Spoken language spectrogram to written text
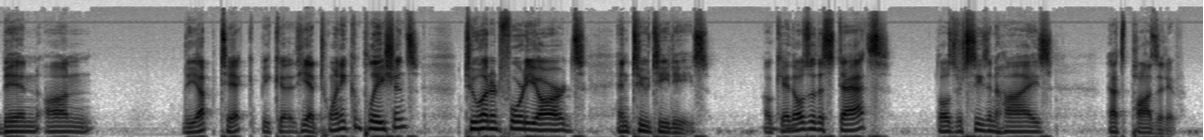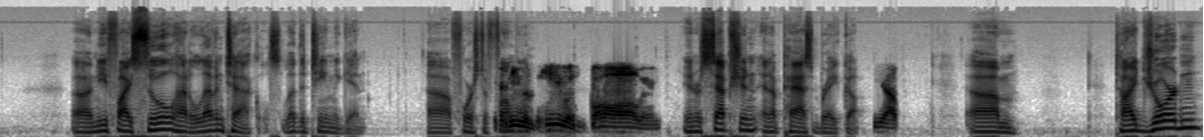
been on the uptick because he had 20 completions, 240 yards, and two TDs. Okay, those are the stats. Those are season highs. That's positive. Uh, Nephi Sewell had 11 tackles, led the team again, uh, forced a He fumble, was he was balling. interception, and a pass breakup. Yep. Um, Ty Jordan,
